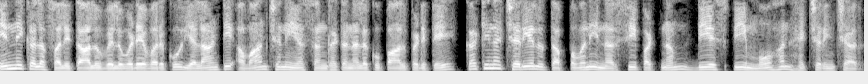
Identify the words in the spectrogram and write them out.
ఎన్నికల ఫలితాలు వెలువడే వరకు ఎలాంటి అవాంఛనీయ సంఘటనలకు పాల్పడితే కఠిన చర్యలు తప్పవని నర్సీపట్నం డీఎస్పీ మోహన్ హెచ్చరించారు.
